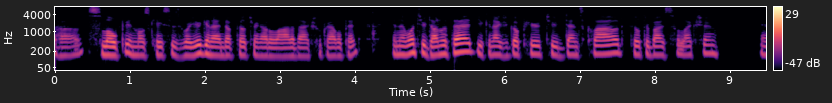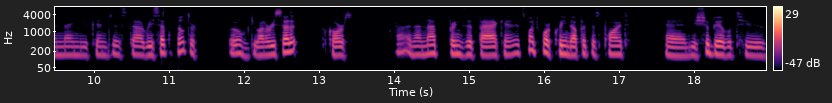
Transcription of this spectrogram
uh, slope in most cases where you're going to end up filtering out a lot of the actual gravel pit. And then once you're done with that, you can actually go up here to dense cloud, filter by selection, and then you can just uh, reset the filter. Boom. Do you want to reset it? Of course. Uh, and then that brings it back and it's much more cleaned up at this point and you should be able to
